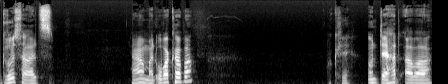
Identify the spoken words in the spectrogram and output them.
größer als ja, mein Oberkörper. Okay. und der hat aber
